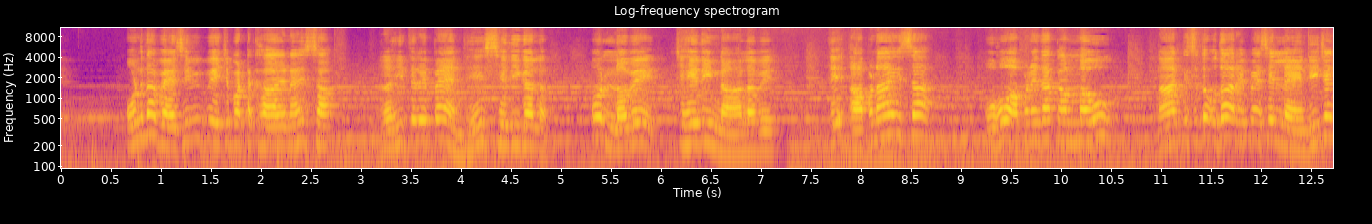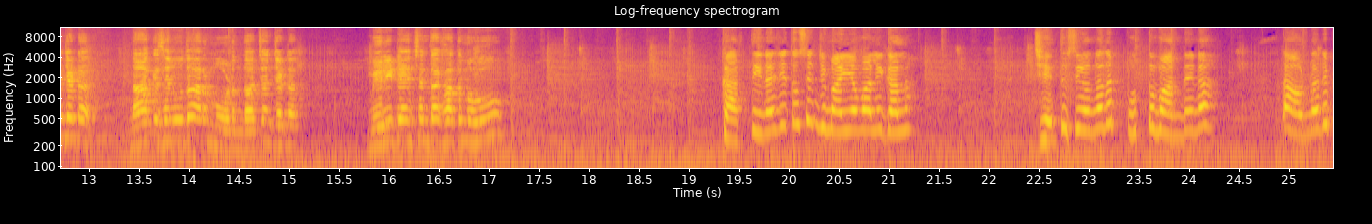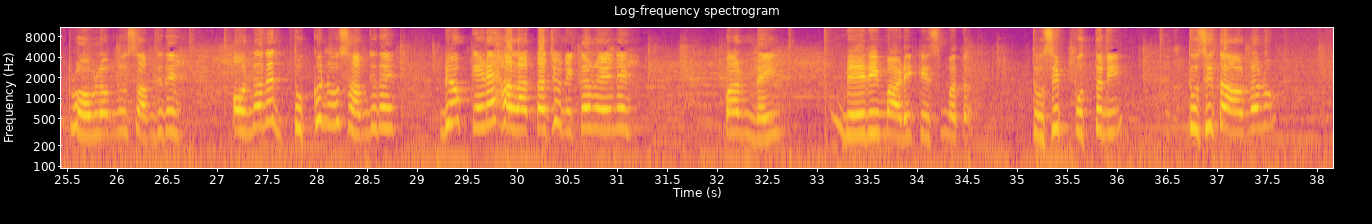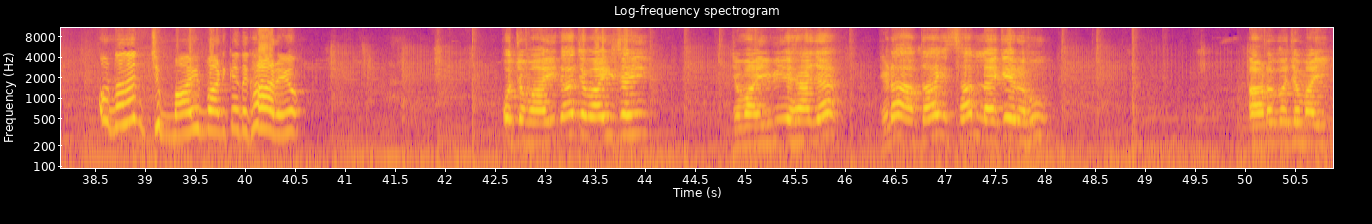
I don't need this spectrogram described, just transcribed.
ਉਹਨੇ ਤਾਂ ਵੈਸੇ ਵੀ ਵੇਚ ਵੱਟ ਖਾ ਜਾਣਾ ਹਿੱਸਾ। ਰਹੀ ਤੇਰੇ ਭੈਣ ਦੇ ਹਿੱਸੇ ਦੀ ਗੱਲ। ਉਹ ਲਵੇ, ਚਾਹੇ ਦੀ ਨਾ ਲਵੇ। ਤੇ ਆਪਣਾ ਹਿੱਸਾ, ਉਹ ਆਪਣੇ ਦਾ ਕੰਮ ਆਊ। ਨਾ ਕਿਸੇ ਤੋਂ ਉਧਾਰੇ ਪੈਸੇ ਲੈਣ ਦੀ ਝੰਜਟ, ਨਾ ਕਿਸੇ ਨੂੰ ਉਧਾਰ ਮੋੜਨ ਦਾ ਝੰਜਟ। ਮੇਰੀ ਟੈਨਸ਼ਨ ਤਾਂ ਖਤਮ ਹੋਊ। ਕਰਤੀ ਨਾ ਜੀ ਤੁਸੀਂ ਜਮਾਈਆਂ ਵਾਲੀ ਗੱਲ। ਜੇ ਤੁਸੀਂ ਉਹਨਾਂ ਦੇ ਪੁੱਤ ਬਣਦੇ ਨਾ, ਤਾਂ ਉਹਨਾਂ ਦੀ ਪ੍ਰੋਬਲਮ ਨੂੰ ਸਮਝਦੇ, ਉਹਨਾਂ ਦੇ ਦੁੱਖ ਨੂੰ ਸਮਝਦੇ ਵੀ ਉਹ ਕਿਹੜੇ ਹਾਲਾਤਾਂ ਚੋਂ ਨਿਕਲ ਰਹੇ ਨੇ। ਪਰ ਨਹੀਂ, ਮੇਰੀ ਮਾੜੀ ਕਿਸਮਤ, ਤੁਸੀਂ ਪੁੱਤ ਨਹੀਂ, ਤੁਸੀਂ ਤਾਂ ਉਹਨਾਂ ਨੂੰ, ਉਹਨਾਂ ਦਾ ਜਮਾਈ ਬਣ ਕੇ ਦਿਖਾ ਰਹੇ ਹੋ। ਉਹ ਜਵਾਈ ਦਾ ਜਵਾਈ ਸਹੀ, ਜਵਾਈ ਵੀ ਇਹ ਜਿਹਾ ਜਿਹੜਾ ਆਪਦਾ ਹਿੱਸਾ ਲੈ ਕੇ ਰਹੂ। ਅੜਬ ਜਮਾਈ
